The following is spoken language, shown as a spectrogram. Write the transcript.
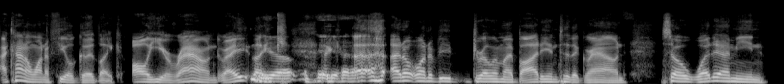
I kind of want to feel good like all year round, right? Like, yeah. like yeah. uh, I don't want to be drilling my body into the ground. So what I mean,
